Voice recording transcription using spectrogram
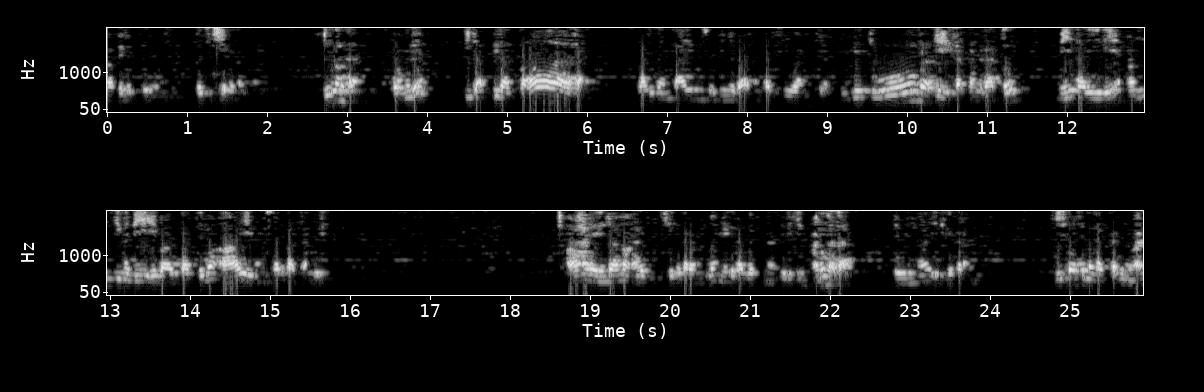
අපේ ප්‍රතික්ෂේප කරනවා. දුක කොහොමද ඉඩ පිටක් පාස වරිදන් කායික සුභින වාසන පරිසීවන් කියන්නේ චෝම ඒක කරගත්තොත් මේ ශරීරයේ අන්තිම දේ ඒ බවටපත් වෙන ආයේ මොසරපත් වෙනවා ආයේ ඉඳන් ආයේ විශ්ල කරන්නේ මේක රැවටෙන දෙයකින් අනුගතයි ඒ වෙනවා ඒක කරන්නේ ඊට පස්සේ මතක් කරනවා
